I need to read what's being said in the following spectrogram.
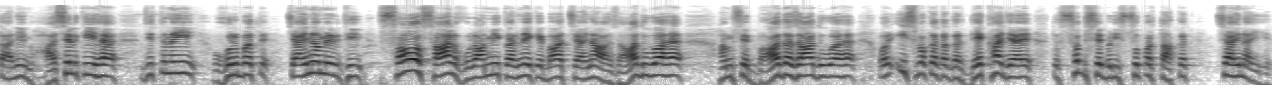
तालीम हासिल की है। जितनी गुरबत चाइना में भी थी, सौ साल ग़ुलामी करने के बाद चाइना आज़ाद हुआ है। हमसे बाद आज़ाद हुआ है और इस वक्त अगर देखा जाए तो सबसे बड़ी सुपर ताकत चाइना ही है,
